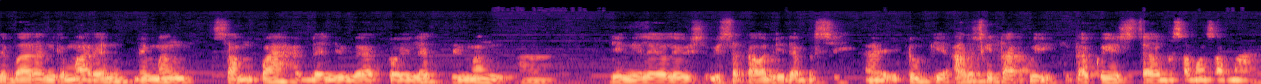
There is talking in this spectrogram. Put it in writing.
Lebaran kemarin memang sampah dan juga toilet memang uh, dinilai oleh wisatawan tidak bersih. Nah, itu harus kita akui, kita akui secara bersama-sama.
